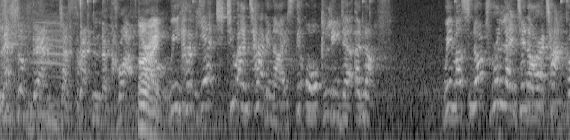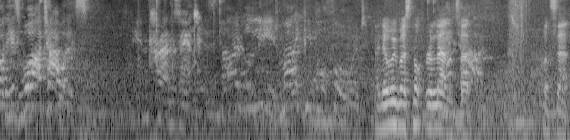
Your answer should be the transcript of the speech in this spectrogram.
Less of them to threaten the craft. Alright. We have yet to antagonize the Orc leader enough. We must not relent in our attack on his war towers. In transit. I will lead my people forward. I know we must not relent, but... What's that?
